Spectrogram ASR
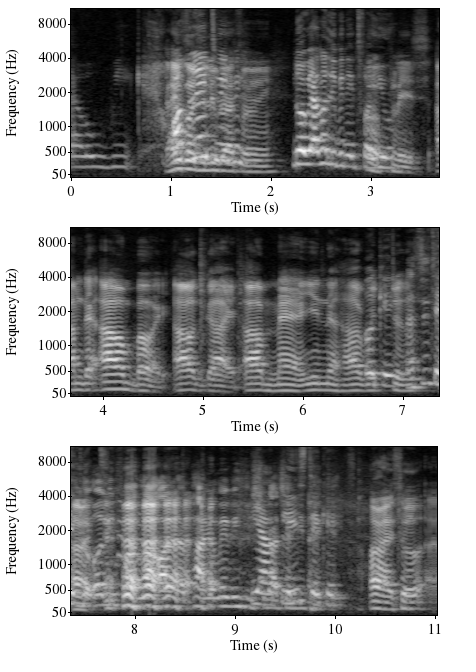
the week. Are you going to leave that for me? No, we are not leaving it for oh, you. please. I'm the our boy, our guy, our man. You know how okay. we do. And since take the only father on the panel, maybe he yeah, should actually please take it. it. All right, so uh,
